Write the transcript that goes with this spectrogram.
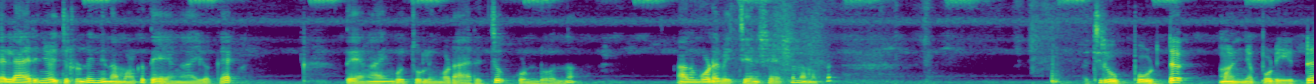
എല്ലാം അരിഞ്ഞ് വെച്ചിട്ടുണ്ട്. ഇനി നമ്മൾക്ക് തേങ്ങായൊക്കെ തേങ്ങയും കൊച്ചുള്ളിയും കൂടെ അരച്ച് കൊണ്ടുവന്ന് അതും കൂടെ വെച്ചതിന് ശേഷം നമുക്ക് ഇച്ചിരി ഉപ്പും ഇട്ട് മഞ്ഞൾപ്പൊടി ഇട്ട്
